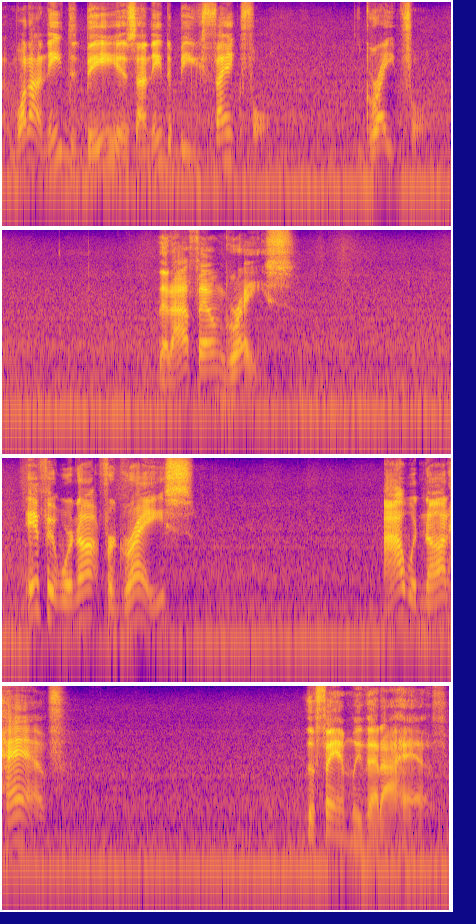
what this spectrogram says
And what I need to be is I need to be thankful, grateful that I found grace. If it were not for grace, I would not have the family that I have.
